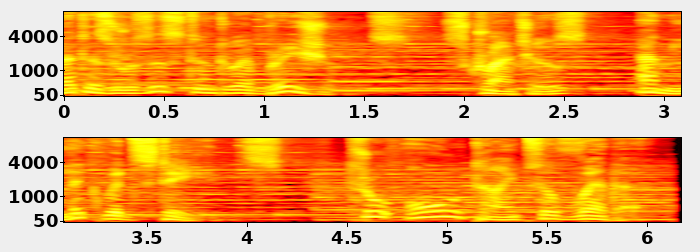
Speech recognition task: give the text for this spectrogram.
that is resistant to abrasions, scratches and liquid stains through all types of weather.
